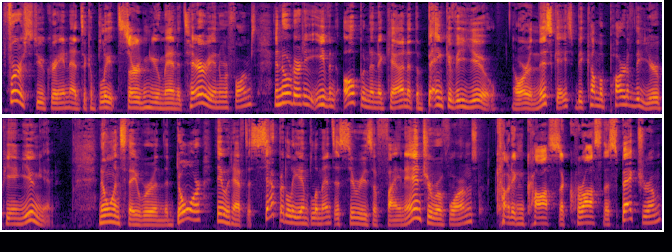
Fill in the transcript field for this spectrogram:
First, Ukraine had to complete certain humanitarian reforms in order to even open an account at the Bank of EU, or in this case, become a part of the European Union. Now once they were in the door, they would have to separately implement a series of financial reforms, cutting costs across the spectrum,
